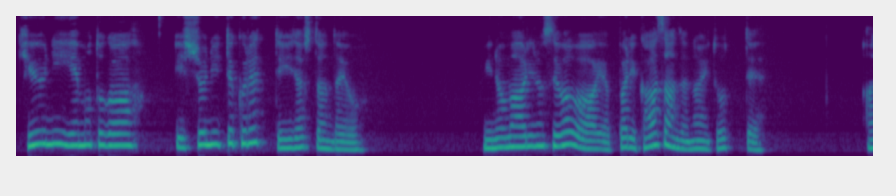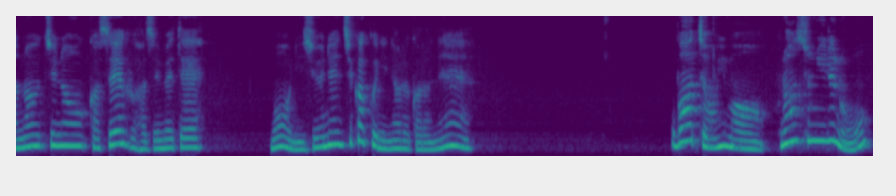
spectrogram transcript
急に家元が一緒に行ってくれって言い出したんだよ。身の回りの世話はやっぱり母さんじゃないとって。あのうちの家政婦始めてもう20年近くになるからね。おばあちゃん今、フランスにいるの？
